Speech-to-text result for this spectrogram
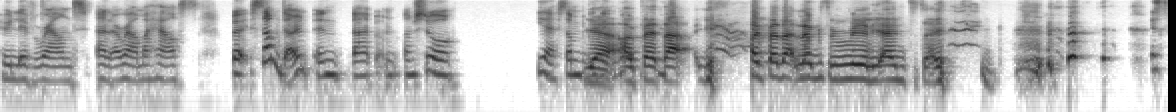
who live around and around my house but some don't and uh, I'm, I'm sure yeah some people Yeah, I bet that. Yeah, I bet that looks really entertaining. it's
